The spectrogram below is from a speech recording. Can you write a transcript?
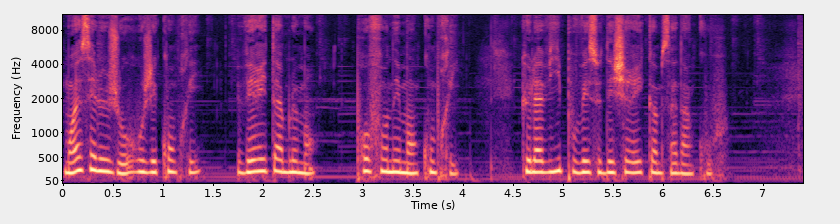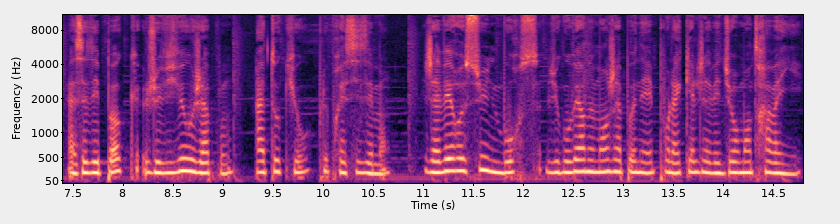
Moi, c'est le jour où j'ai compris, véritablement, profondément compris, que la vie pouvait se déchirer comme ça d'un coup. À cette époque, je vivais au Japon, à Tokyo plus précisément. J'avais reçu une bourse du gouvernement japonais pour laquelle j'avais durement travaillé,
